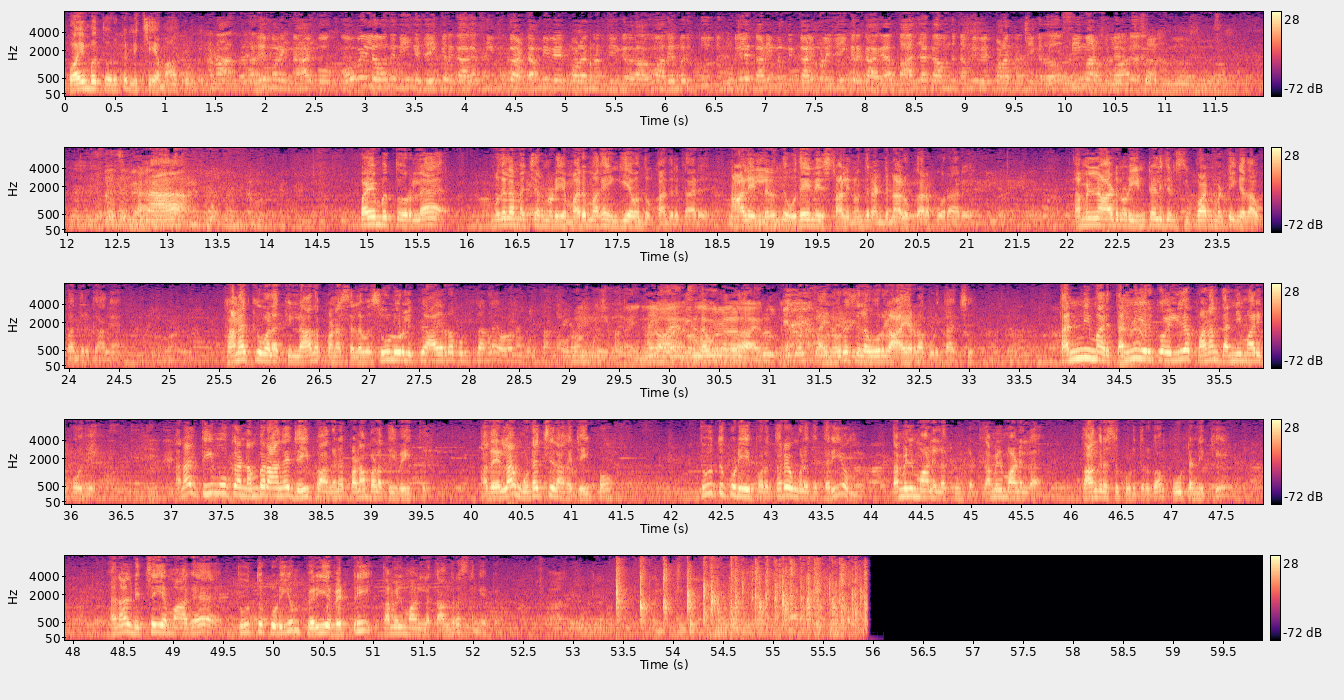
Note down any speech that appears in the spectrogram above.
கோயம்புத்தூருக்கு நிச்சயமாக கொடுக்கும். அதே மாதிரி நான் இப்போ கோவையில வந்து நீங்க ஜெயிக்கிறதுக்காக திமுக டம்மி வேட்பாளர் நிறுத்திக்கிறதாகவும் அதே மாதிரி தூத்துக்குடியில கனிமொழி கனிமொழி ஜெயிக்கிறதுக்காக பாஜக வந்து டம்மி வேட்பாளர் நிறுத்திக்கிறதாகவும் சீமான் சொல்லியிருக்காரு. கோயம்புத்தூர்ல முதலமைச்சரனுடைய மருமக இங்கேயே வந்து உட்கார்ந்திருக்காரு. நாளையில இருந்து உதயநிதி ஸ்டாலின் வந்து ரெண்டு நாள் உட்கார போறாரு. தமிழ்நாடுனுடைய இன்டெலிஜென்ஸ் டிபார்ட்மெண்ட் இங்க தான் உட்கார்ந்திருக்காங்க. கணக்கு வழக்கு இல்லாத பண செலவு. சூலூர்ல போய் ஆயிரம் ரூபாய் கொடுத்தாங்களா எவ்வளவு கொடுத்தாங்க? ஐநூறு சில ஊர்ல ஆயிரம். ரூபாய் கொடுத்தாச்சு. தண்ணி மாதிரி தண்ணி இருக்கோ இல்லையோ பணம் தண்ணி மாதிரி போகுது. அதனால் திமுக நம்புறாங்க ஜெயிப்பாங்கன்னு பணம் பலத்தை வைத்து. அதையெல்லாம் உடைச்சு நாங்க ஜெயிப்போம். தூத்துக்குடியை பொறுத்தவரை உங்களுக்கு தெரியும் தமிழ் மாநில கூட்டணி தமிழ் மாநில காங்கிரஸ் கொடுத்திருக்கோம் கூட்டணிக்கு. அதனால் நிச்சயமாக தூத்துக்குடியும் பெரிய வெற்றி தமிழ் மாநில காங்கிரஸ் அங்கே பெறும்.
